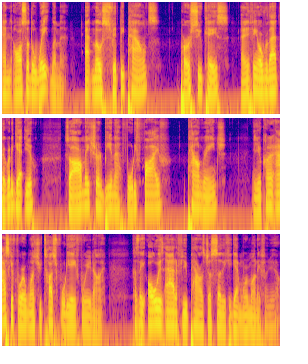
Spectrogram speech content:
and also the weight limit at most 50 pounds per suitcase. Anything over that, they're gonna get you. So I'll make sure to be in that 45 pound range, and you're kind of asking for it once you touch 48, 49, because they always add a few pounds just so they could get more money from you.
